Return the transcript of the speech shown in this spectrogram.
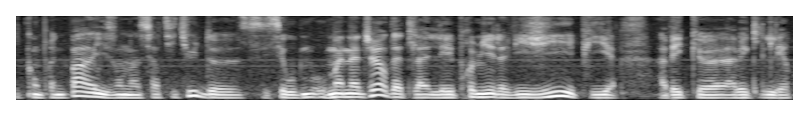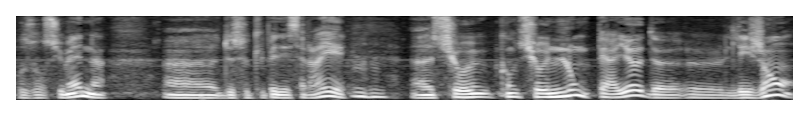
ils comprennent pas, ils ont l'incertitude. C'est aux, managers d'être les premiers la vigie et puis avec euh, avec les ressources humaines euh, de s'occuper des salariés. Mhm. Euh, sur une, sur une longue période, euh, les gens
